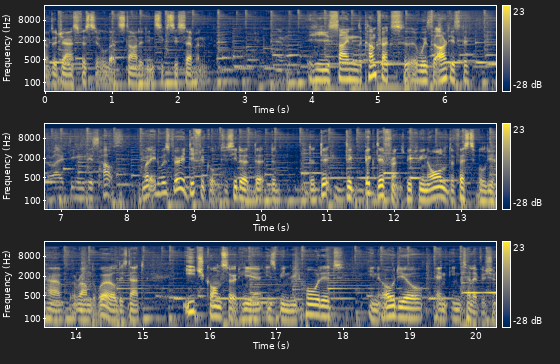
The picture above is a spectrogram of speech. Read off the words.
of the jazz festival that started in '67. He signed the contracts uh, with the artists right in this house. Well, it was very difficult. You see, the the, the the, di- the big difference between all of the festivals you have around the world is that each concert here is being recorded in audio and in television.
